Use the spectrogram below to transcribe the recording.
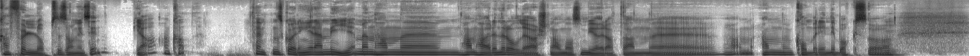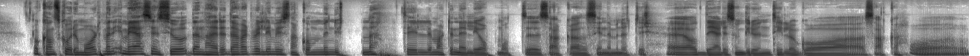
kan følge opp sesongen sin, ja, han kan det. 15 skåringer er mye, men han, han har en rolle i Arsenal nå som gjør at han, han, han kommer inn i boks og, og kan skåre mål. Men, men jeg synes jo den her, det har vært veldig mye snakk om minuttene til Martinelli opp mot eh, Saka sine minutter. Eh, Og det er liksom grunnen til å gå Saka. Og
